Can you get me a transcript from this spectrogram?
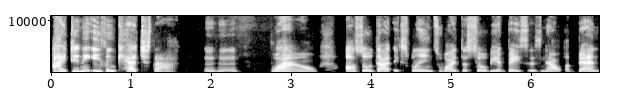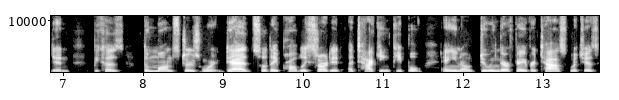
I didn't even catch that. Mm-hmm. Wow. Also, that explains why the Soviet base is now abandoned because the monsters weren't dead. So they probably started attacking people and, you know, doing their favorite task, which is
